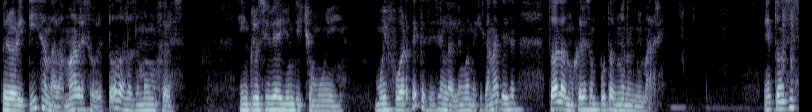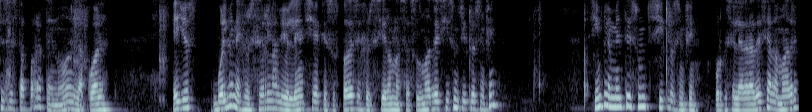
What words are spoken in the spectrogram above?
Prioritizan a la madre sobre todas las demás mujeres. Inclusive hay un dicho muy, muy fuerte que se dice en la lengua mexicana que dicen, todas las mujeres son putas menos mi madre. Entonces es esta parte, ¿no? En la cual ellos vuelven a ejercer la violencia que sus padres ejercieron hacia sus madres y es un ciclo sin fin. Simplemente es un ciclo sin fin, porque se le agradece a la madre,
